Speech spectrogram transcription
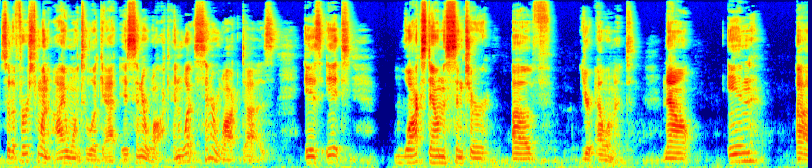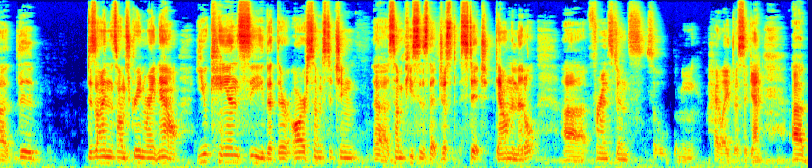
So the first one I want to look at is center walk. And what center walk does is it walks down the center of your element. Now, in uh, the design that's on screen right now, you can see that there are some stitching, uh, some pieces that just stitch down the middle. Uh, for instance, so let me highlight this again. Uh,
